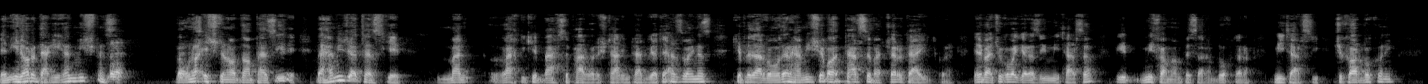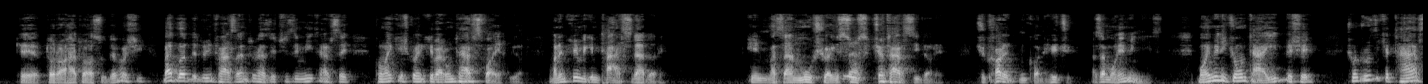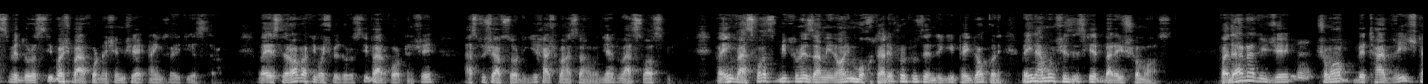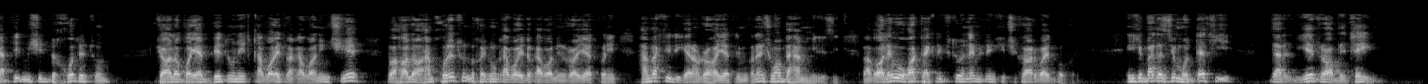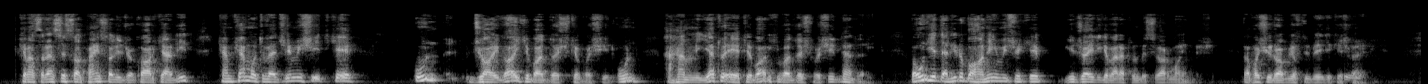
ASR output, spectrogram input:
یعنی اینا رو دقیقا می‌شناسه. بله. و اونا اجتناب ناپذیره. به همین جهت است که من وقتی که بحث پرورش تعلیم تربیت از این است که پدر و مادر همیشه باید ترس بچه رو تایید کنن. یعنی بچه که اگر از این میترسم می‌فهمم پسرم دخترم میترسی چیکار بکنیم که تو راحت و آسوده باشی. بعد باید بدونید فرزندتون از یه چیزی میترسه کمکش کنید که بر اون ترس فائق بیاد. ما نمی‌تونیم بگیم ترس نداره. این مثلا موش یا این سوس چه ترسی داره؟ چه کارت می‌کنه؟ هیچی. اصلا مهمی نیست. مهم اینه که اون تایید بشه. چون روزی که ترس به درستی باش برخورد نشه میشه انگزایتی استراب. و استراب وقتی باش به درستی برخورد نشه از توش افسردگی خشم و عصبانیت وسواس میاد. و این وسواس می‌تونه زمینهای مختلف رو تو زندگی پیدا کنه. و این همون چیزی که برای شماست. و در نتیجه شما به تدریج تبدیل میشید به خودتون. که حالا باید بدونید قواعد و قوانین چیه و حالا هم خودتون می‌خواید اون قواعد و قوانین رعایت کنید. هم وقتی دیگران رعایت نمی‌کنن شما به هم میریزید. و غالب اوقات تکلیفتون نمی‌دونید که چیکار باید بکنید. اینکه بعد از یه مدتی در یه رابطه ای که مثلا سه سال پنج سال جا کار کردید کم کم متوجه میشید که اون جایگاهی که باید داشته باشید اون اهمیت و اعتباری که باید داشته باشید ندارید. و اون یه دلیل بهانه میشه که یه جای دیگه براتون بسیار مهم بشه. و پاشید را بیافتید به یه کشور دیگه.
